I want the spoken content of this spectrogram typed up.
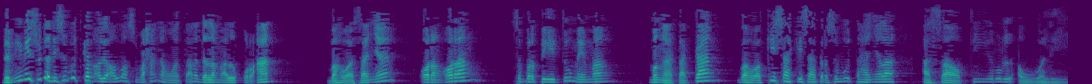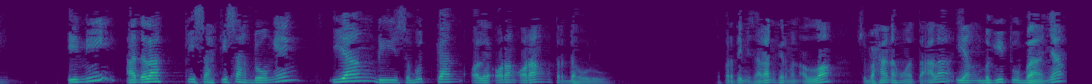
Dan ini sudah disebutkan oleh Allah Subhanahu wa taala dalam Al-Qur'an bahwasanya orang-orang seperti itu memang mengatakan bahwa kisah-kisah tersebut hanyalah asatirul awwalin. Ini adalah kisah-kisah dongeng yang disebutkan oleh orang-orang terdahulu. Seperti misalkan firman Allah Subhanahu wa taala yang begitu banyak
